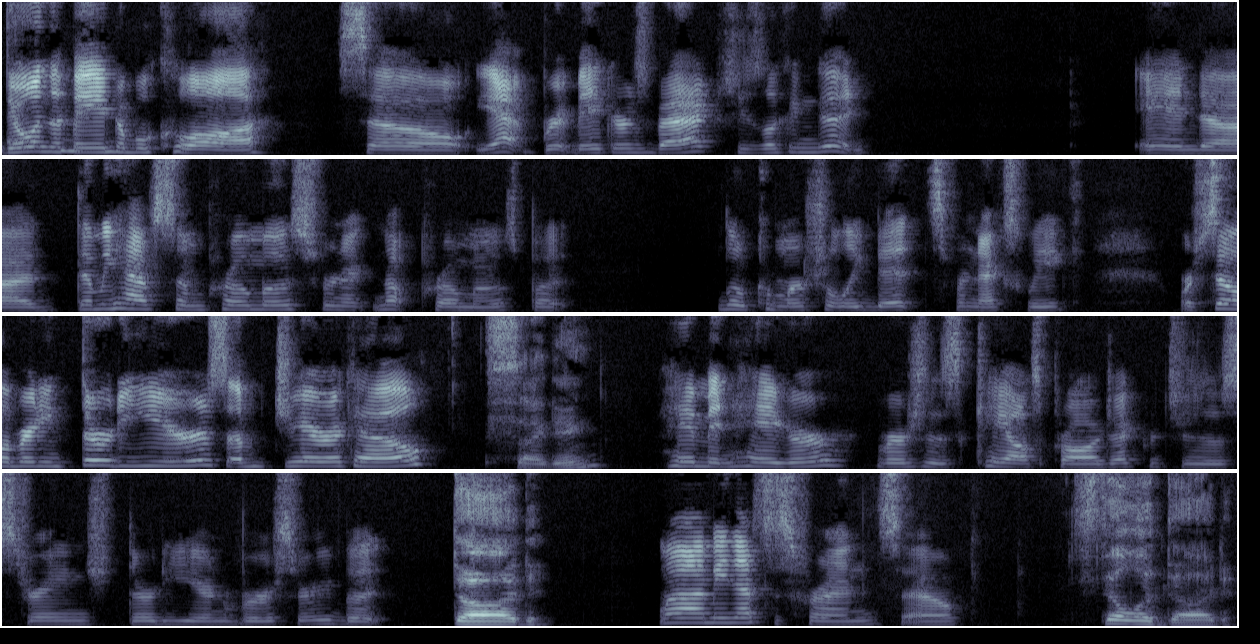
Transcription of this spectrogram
doing the mandible claw. So yeah, Britt Baker's back. She's looking good. And uh, then we have some promos for next, not promos, but little commercially bits for next week. We're celebrating 30 years of Jericho. exciting. Him and Hager versus Chaos Project, which is a strange 30 year anniversary, but Dud. well, I mean that's his friend, so Still a dud.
